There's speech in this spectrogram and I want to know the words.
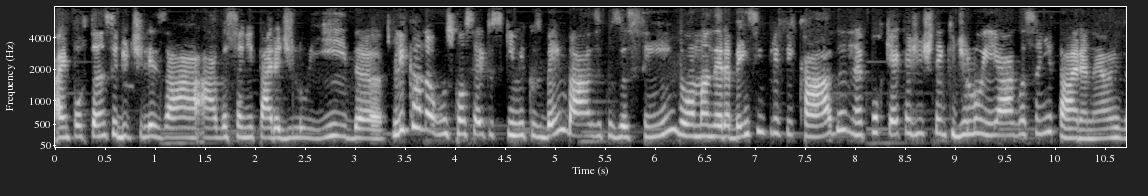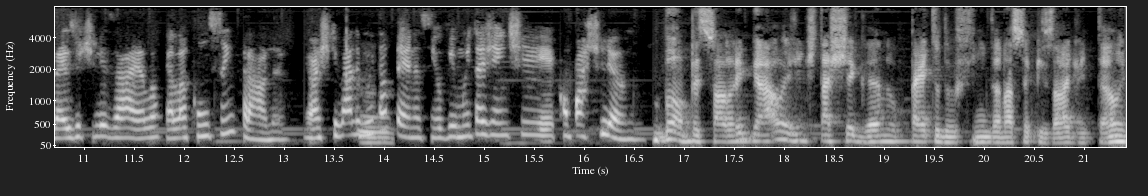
a importância de utilizar a água sanitária diluída, explicando alguns conceitos químicos bem básicos, assim, de uma maneira bem simplificada, né? Por que, que a gente tem que diluir a água sanitária, né? Ao invés de utilizar ela, ela concentrada. Eu acho que vale muito a hum. pena, assim. Eu vi muita gente compartilhando. Bom, pessoal, legal. A gente está chegando perto do fim do nosso episódio, então.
